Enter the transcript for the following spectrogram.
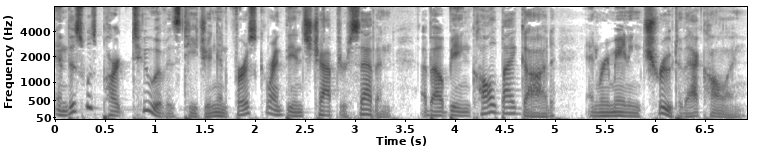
and this was part 2 of his teaching in 1 Corinthians chapter 7 about being called by God and remaining true to that calling.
